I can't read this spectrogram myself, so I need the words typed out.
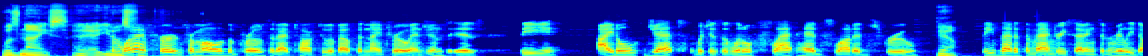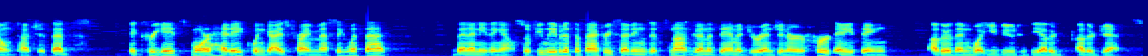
was nice. And, uh, you know, From what I've heard from all of the pros that I've talked to about the nitro engines is the idle jet, which is a little flathead slotted screw. yeah. Leave that at the factory settings and really don't touch it. That's it creates more headache when guys try messing with that than anything else. So if you leave it at the factory settings, it's not going to damage your engine or hurt anything other than what you do to the other other jets.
